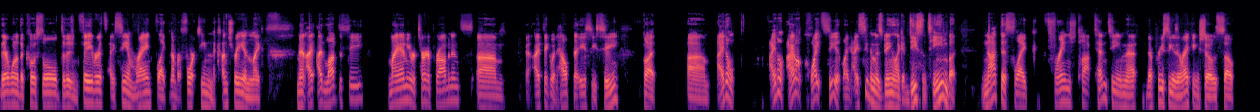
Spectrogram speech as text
they're one of the coastal division favorites. I see them ranked like number 14 in the country, and like, man, I, I'd love to see Miami return to prominence. Um, I think it would help the ACC, but um, I don't I don't I don't quite see it. Like I see them as being like a decent team, but not this like fringe top ten team that their preseason ranking shows. So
